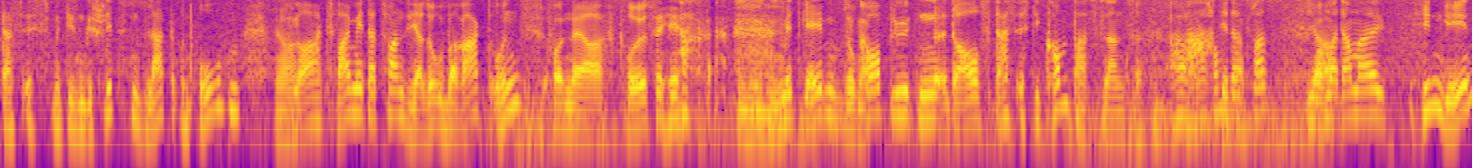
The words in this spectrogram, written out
Das ist mit diesem geschlitzten Blatt und oben Ja. ja. 2,20 Meter, also überragt uns von der Größe her mit gelben so Mhm. Knapp. Korbblüten drauf. Das ist die Kompasspflanze. Ah, Sagt dir das was? Ja. Wollen wir da mal hingehen?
